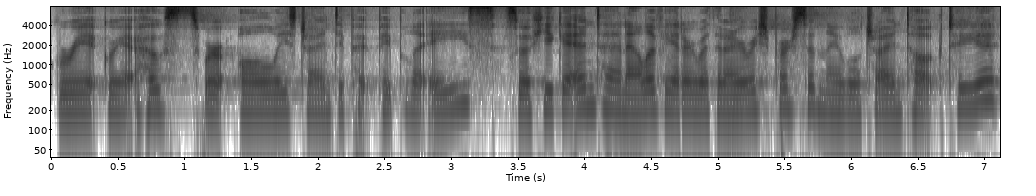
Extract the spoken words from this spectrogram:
great, great hosts. We're always trying to put people at ease. So if you get into an elevator with an Irish person, they will try and talk to you.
